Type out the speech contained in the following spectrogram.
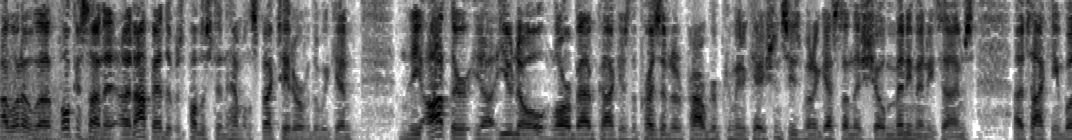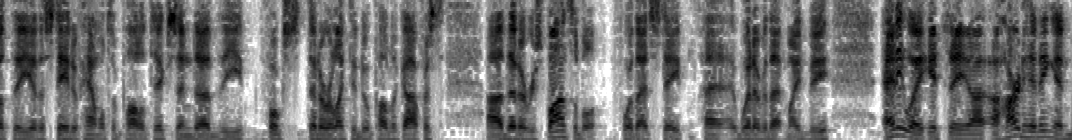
I want to uh, focus on a, an op-ed that was published in the Hamilton Spectator over the weekend. The author, uh, you know, Laura Babcock, is the president of Power Group Communications. She's been a guest on this show many, many times, uh, talking about the uh, the state of Hamilton politics and uh, the folks that are elected to a public office uh, that are responsible for that state, whatever that might be. Anyway, it's a, a hard-hitting and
